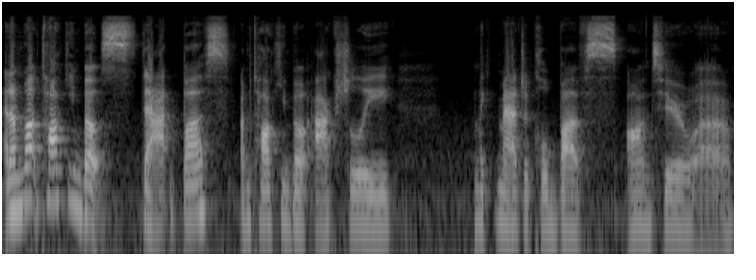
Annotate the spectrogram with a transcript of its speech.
And I'm not talking about stat buffs, I'm talking about actually like magical buffs onto uh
